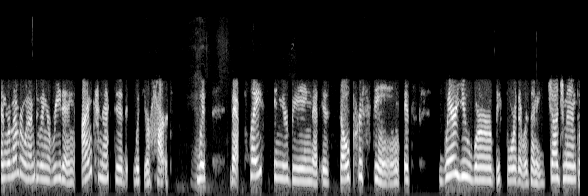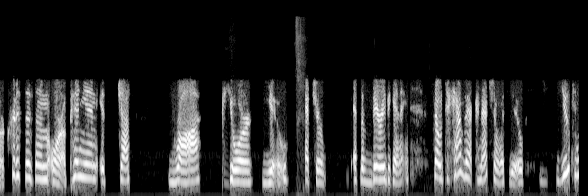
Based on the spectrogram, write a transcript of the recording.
and remember when i'm doing a reading i'm connected with your heart Yeah. with that place in your being that is so pristine. It's where you were before there was any judgment or criticism or opinion. It's just raw, pure you at your at the very beginning. So to have that connection with you, you can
